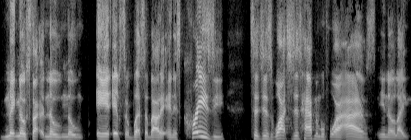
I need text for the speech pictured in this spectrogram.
make no start no no ifs or buts about it. And it's crazy to just watch this happen before our eyes. You know, like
